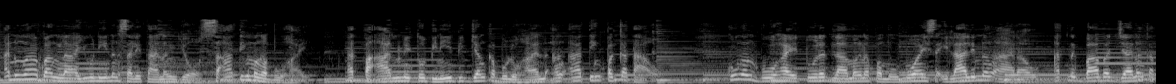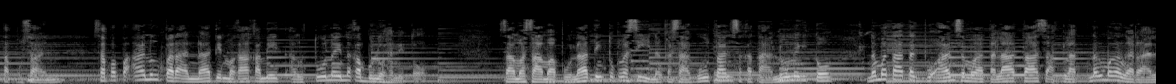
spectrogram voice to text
Ano nga ba ang layunin ng salita ng Diyos sa ating mga buhay? At paano nito binibigyang kabuluhan ang ating pagkatao? Kung ang buhay tulad lamang ng pamumuhay sa ilalim ng araw at nagbabadya ng katapusan, sa papaanong paraan natin makakamit ang tunay na kabuluhan nito. Sama-sama po nating tuklasin ang kasagutan sa katanungan ito na matatagpuan sa mga talata sa Aklat ng Mga Ngaral,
